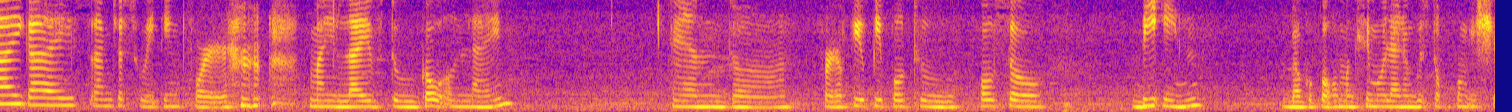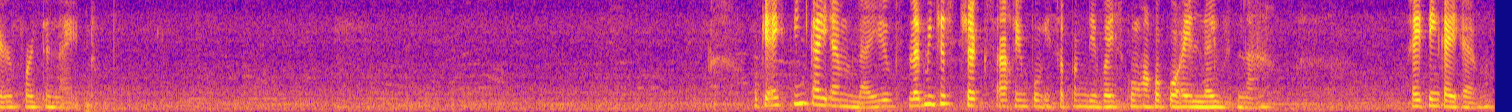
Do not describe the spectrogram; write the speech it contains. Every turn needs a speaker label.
Speaker 1: Hi guys! I'm just waiting for my live to go online. And uh, for a few people to also be in bago po ako magsimula ng gusto ko pong i-share for tonight. Okay, I think I am live. Let me just check sa akin pong isa pang device kung ako po ay live na. I think I am.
